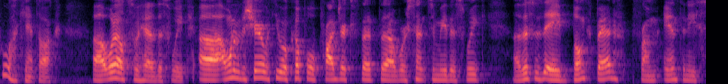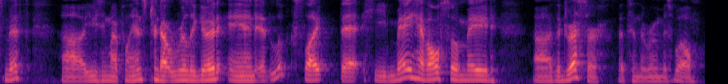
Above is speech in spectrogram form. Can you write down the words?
Whew, i can't talk uh, what else we have this week? Uh, I wanted to share with you a couple projects that uh, were sent to me this week. Uh, this is a bunk bed from Anthony Smith uh, using my plans. Turned out really good, and it looks like that he may have also made uh, the dresser that's in the room as well.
